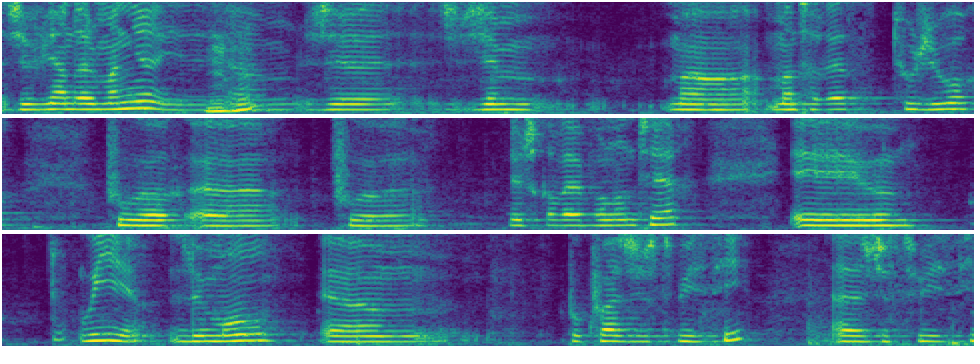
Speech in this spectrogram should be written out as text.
je viens d'Allemagne et Mhm. euh, je, je m'a- m'intéresse toujours pour, euh, pour le travail volontaire. Et euh, oui, Le Mans, euh, pourquoi je suis ici Euh, Je suis ici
